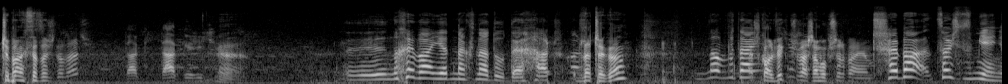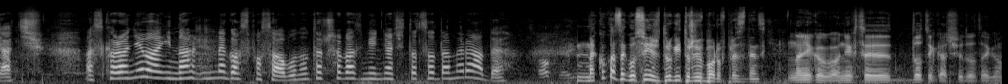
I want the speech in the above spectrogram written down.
czy pan chce coś dodać? tak, tak, jedziecie. No chyba jednak na Dudę. Aczkolwiek, Dlaczego? no wydaje Aczkolwiek, się, przepraszam, bo przerwałem. trzeba coś zmieniać. A skoro nie ma inna, innego sposobu, no to trzeba zmieniać to, co damy radę. Na kogo zagłosujesz w drugiej turze wyborów prezydenckich? Na nikogo, nie chcę dotykać się do tego.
